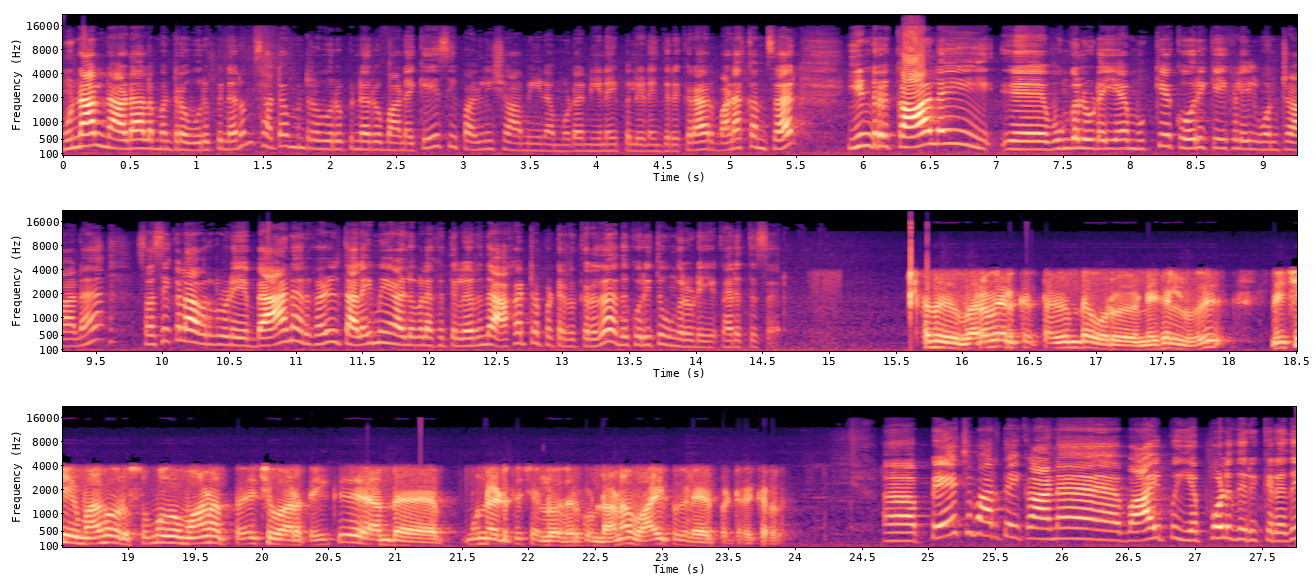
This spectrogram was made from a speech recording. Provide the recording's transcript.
முன்னாள் நாடாளுமன்ற உறுப்பினரும் சட்டமன்ற உறுப்பினருமான கே சி பழனிசாமி நம்முடன் இணைப்பில் இணைந்திருக்கிறார். வணக்கம் சார். இன்று காலை உங்களுடைய முக்கிய கோரிக்கைகளில் ஒன்றான சசிகலா அவர்களுடைய பேனர்கள் தலைமை அலுவலகத்திலிருந்து அகற்றப்பட்டிருக்கிறது. அது குறித்து உங்களுடைய கருத்து சார். அது வரவேற்க தகுந்த ஒரு நிகழ்வு. நிச்சயமாக ஒரு சுமூகமான பேச்சுவார்த்தைக்கு அந்த முன்னெடுத்து செல்வதற்குண்டான வாய்ப்புகள் ஏற்பட்டிருக்கிறது. பேச்சுவார்த்தைக்கான வாய்ப்பு எப்பொழுது இருக்கிறது?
